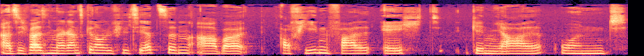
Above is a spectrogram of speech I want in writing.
also ich weiß nicht mehr ganz genau, wie viel es jetzt sind, aber auf jeden Fall echt genial. Und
